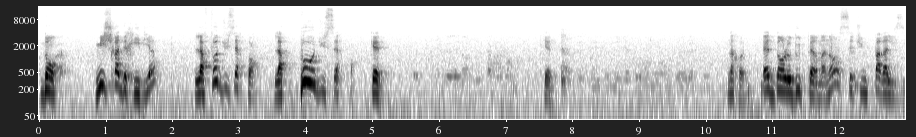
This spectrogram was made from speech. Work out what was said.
Donc, Mishra de Chivia, la faute du serpent, la peau du serpent. Être dans le doute permanent, c'est une paralysie.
